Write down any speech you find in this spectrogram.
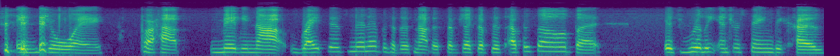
enjoy, perhaps maybe not right this minute because it's not the subject of this episode, but it's really interesting because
